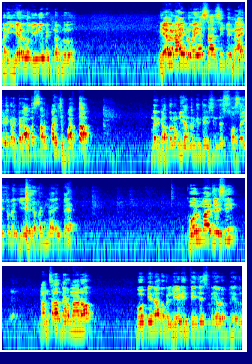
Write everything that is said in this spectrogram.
మరి ఏళ్ళలో వీడియో పెట్టినప్పుడు వీళ్ళ నాయకుడు వైఎస్ఆర్సీపీ నాయకుడు ఇక్కడ గ్రామ సర్పంచ్ భర్త. మరి గతంలో మీ అందరికీ తెలిసిందే సొసైటీలో ఏ విధంగా అయితే గోల్మాల్ చేసి మంచాల ధర్మారావు గోపీనాథ్ ఒక లేడీ తేజస్విని ఎవరో పేరు.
